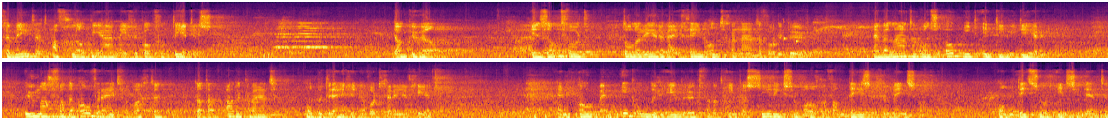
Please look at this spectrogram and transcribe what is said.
gemeente het afgelopen jaar mee geconfronteerd is. Dank u wel. In Zandvoort tolereren wij geen handgranaten voor de deur. En we laten ons ook niet intimideren. U mag van de overheid verwachten dat er adequaat op bedreigingen wordt gereageerd. En ook ben ik onder de indruk van het incasseringsvermogen van deze gemeenschap. Om dit soort incidenten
